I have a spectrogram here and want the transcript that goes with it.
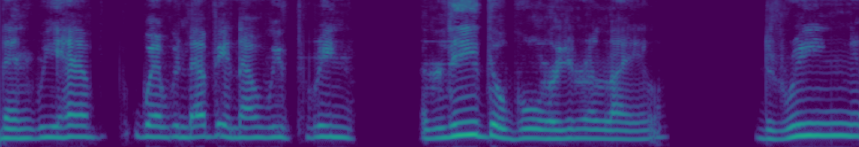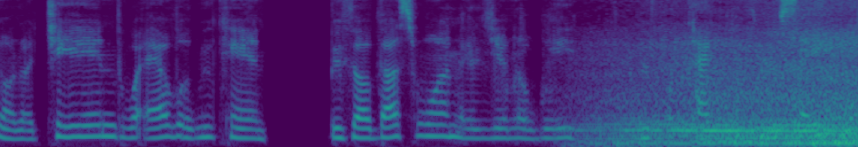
then we have when we left Vietnam, we bring a little gold, you know, like the ring or the chain, whatever we can, because that's one is you know we we protect we save.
